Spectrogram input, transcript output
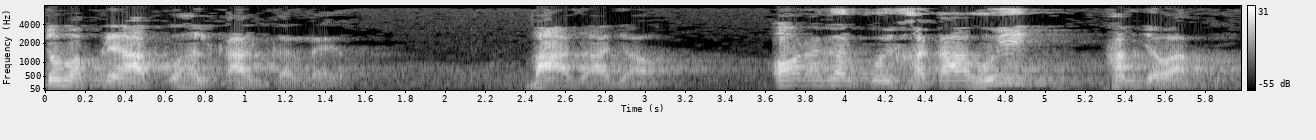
تم اپنے آپ کو ہلکان کر رہے ہو۔ باز آ جاؤ۔ اور اگر کوئی خطا ہوئی، ہم جواب دیں۔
